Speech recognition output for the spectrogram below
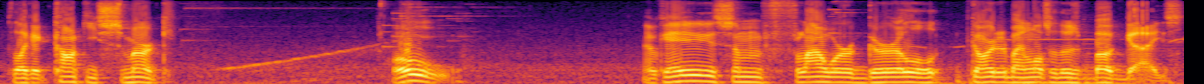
It's like a cocky smirk. Oh. Okay, some flower girl guarded by lots of those bug guys.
